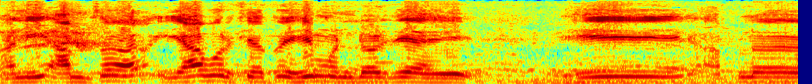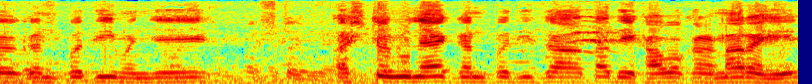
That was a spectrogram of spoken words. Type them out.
आणि आमचं या वर्षाचं हे मंडळ जे आहे हे आपलं गणपती म्हणजे अष्टविनायक गणपतीचा आता देखावा करणार आहे.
